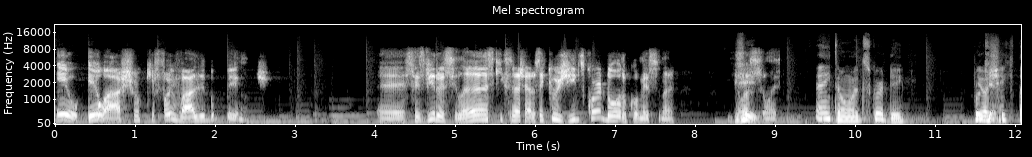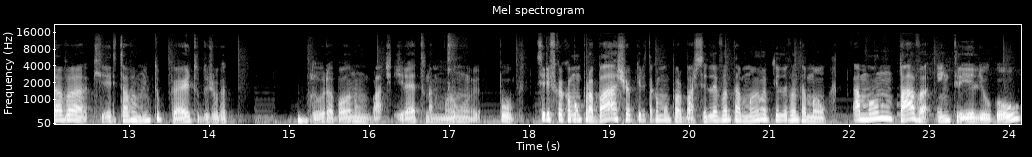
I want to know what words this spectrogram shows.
Eu, eu acho que foi válido o pênalti. É, vocês viram esse lance? O que que vocês acharam? Eu sei que o G discordou no começo, né? Em relação a- É, então, eu discordei. Por eu quê? achei que, tava, que ele tava muito perto do jogador, a bola não bate direto na mão. Eu- Pô, se ele fica com a mão pra baixo, é porque ele tá com a mão pra baixo. Se ele levanta a mão, é porque ele levanta a mão. A mão não tava entre ele e o gol.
